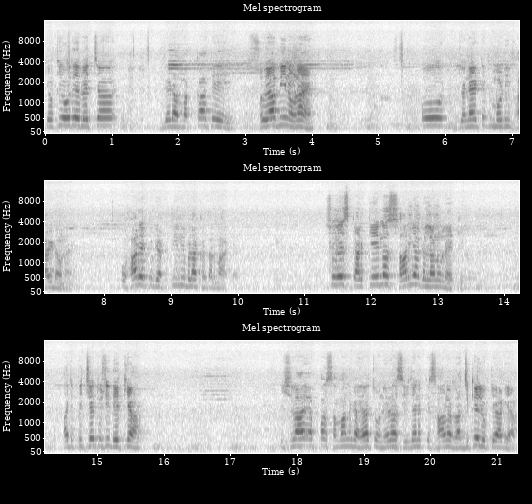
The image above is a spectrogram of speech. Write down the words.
ਕਿਉਂਕਿ ਉਹਦੇ ਵਿੱਚ ਜਿਹੜਾ ਮੱਕਾ ਤੇ ਸੋਇਆਬੀਨ ਆਉਣਾ ਹੈ, ਉਹ ਜੈਨੇਟਿਕ ਮੋਡੀਫਾਈਡ ਆਉਣਾ ਹੈ। ਉਹ ਹਰ ਇੱਕ ਵਿਅਕਤੀ ਲਈ ਬੜਾ ਖਤਰਨਾਕ ਹੈ। ਸੋ ਇਸ ਕਰਕੇ ਇਹਨਾਂ ਸਾਰੀਆਂ ਗੱਲਾਂ ਨੂੰ ਲੈ ਕੇ ਅੱਜ ਪਿੱਛੇ ਤੁਸੀਂ ਦੇਖਿਆ, ਪਿਛਲਾ ਆਪਾਂ ਸਮਾਂ ਲੰਘਾਇਆ, ਝੋਨੇ ਦਾ ਸੀਜ਼ਨ ਕਿਸਾਨ ਰੱਜ ਕੇ ਲੁੱਟਿਆ ਗਿਆ।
